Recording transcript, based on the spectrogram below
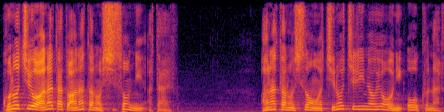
この地をあなたとあなたの子孫に与える。あなたの子孫は血の塵のように多くなる。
